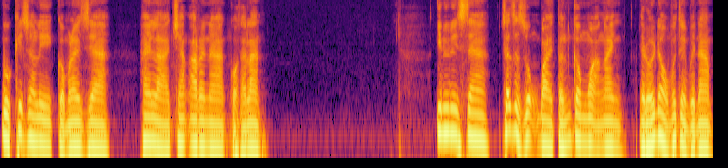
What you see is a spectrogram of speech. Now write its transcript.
Bukit Jalil của Malaysia hay là Chang Arena của Thái Lan. Indonesia sẽ sử dụng bài tấn công ngoại Anh để đối đầu với tuyển Việt Nam.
